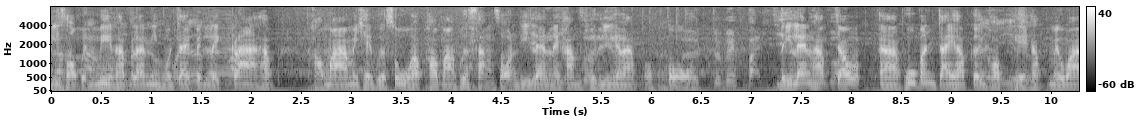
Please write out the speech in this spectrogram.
มีศอกเป็นมีดครับและมีหัวใจเป็นเหล็กกล้าครับ เขามาไม่ใช่เพื่อสู้ครับเขามาเพื่อสั่งสอนดีแลนในค่ำคืนนี้นะครับโอ้โหดีแลนครับเจ้าผู้มั่นใจครับเกินขอบเขตครับไม่ว่า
